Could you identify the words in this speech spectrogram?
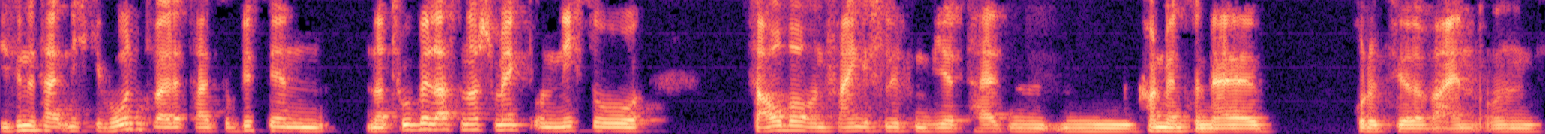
die sind es halt nicht gewohnt, weil das halt so ein bisschen naturbelassener schmeckt und nicht so sauber und feingeschliffen wie jetzt halt ein, ein konventionell produzierter Wein. Und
